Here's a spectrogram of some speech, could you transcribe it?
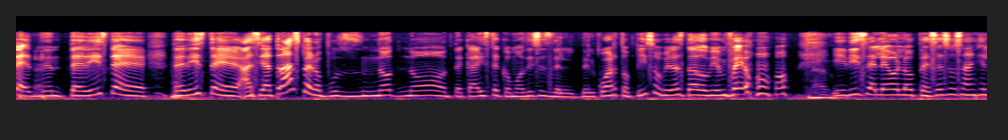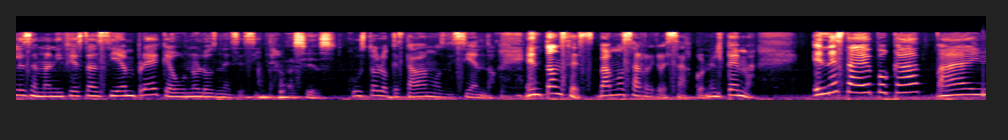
te, te diste, te diste hacia atrás, pero pues no, no te caíste como dices del, del cuarto piso, hubiera estado bien feo. Y dice Leo López, esos ángeles se manifiestan siempre que uno los necesita. Así es. Justo lo que estábamos diciendo. Entonces, vamos a regresar con el tema. En esta época hay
